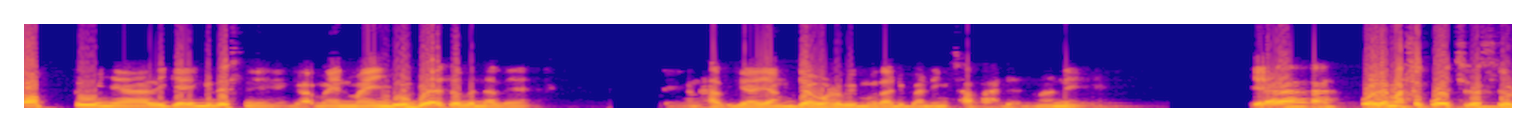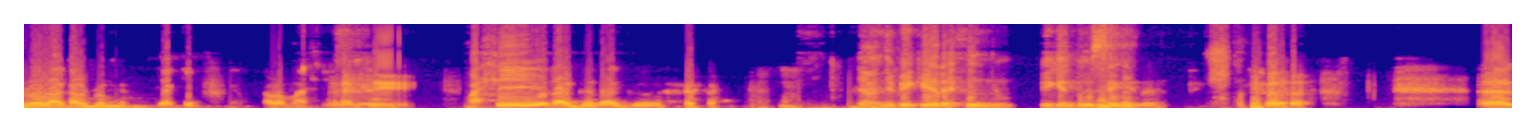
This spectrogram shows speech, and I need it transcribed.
top 2-nya Liga Inggris nih, nggak main-main juga sebenarnya. Dengan harga yang jauh lebih murah dibanding Salah dan Mane. Ya, boleh masuk watchlist dulu lah kalau belum yakin. Kalau masih masih ragu-ragu. Jangan dipikirin, bikin pusing itu. Eh,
